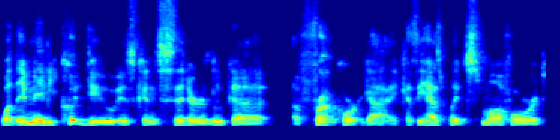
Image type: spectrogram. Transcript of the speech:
What they maybe could do is consider Luka a front court guy because he has played small forward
